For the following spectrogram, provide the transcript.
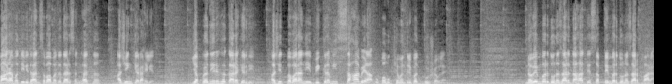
बारामती विधानसभा मतदारसंघातनं अजिंक्य राहिले या प्रदीर्घ कारकिर्दीत अजित पवारांनी विक्रमी सहा वेळा उपमुख्यमंत्रीपद भूषवलंय. नोव्हेंबर दोन हजार दहा ते सप्टेंबर दोन हजार बारा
